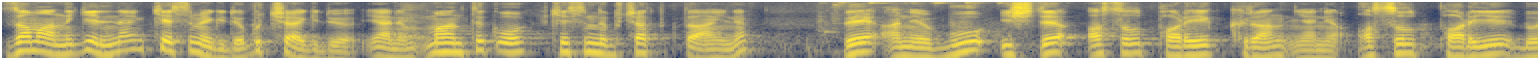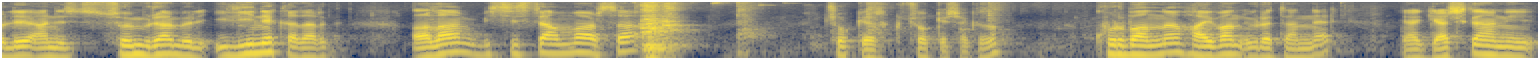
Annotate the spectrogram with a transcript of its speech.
Zamanlı gelinen kesime gidiyor, bıçağa gidiyor. Yani mantık o. Kesimde bıçaklık da aynı. Ve hani bu işte asıl parayı kıran yani asıl parayı böyle hani sömüren böyle iliğine kadar alan bir sistem varsa çok yaşa, çok yaşa kızım. Kurbanlı hayvan üretenler ya gerçekten hani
